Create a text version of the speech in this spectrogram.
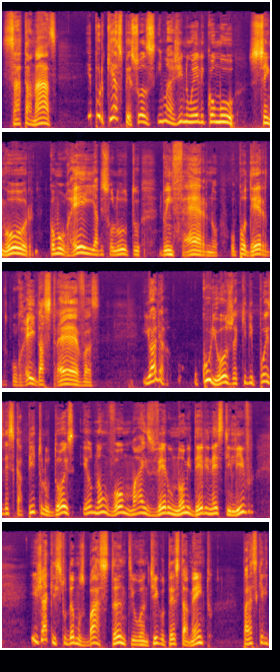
Satanás? E por que as pessoas imaginam ele como Senhor, como o Rei absoluto do inferno, o poder, o Rei das trevas? E olha, o curioso é que depois desse capítulo 2 eu não vou mais ver o nome dele neste livro. E já que estudamos bastante o Antigo Testamento, parece que ele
